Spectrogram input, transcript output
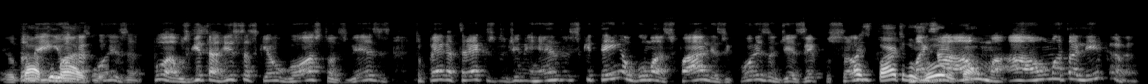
Eu também. Tá, e outra coisa, pô, os guitarristas que eu gosto, às vezes, tu pega tracks do Jimi Hendrix que tem algumas falhas e coisa de execução. Faz parte do mas jogo. Mas a alma, a alma tá ali, cara.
